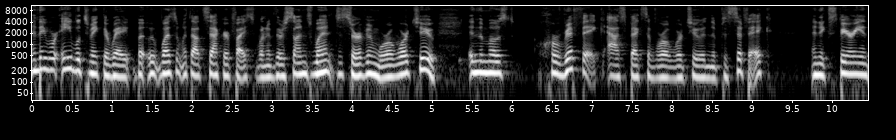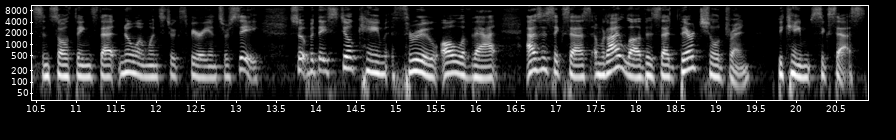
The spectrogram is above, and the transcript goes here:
And they were able to make their way, but it wasn't without sacrifice. One of their sons went to serve in World War II in the most horrific aspects of World War II in the Pacific and experienced and saw things that no one wants to experience or see. So, but they still came through all of that as a success. And what I love is that their children became success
